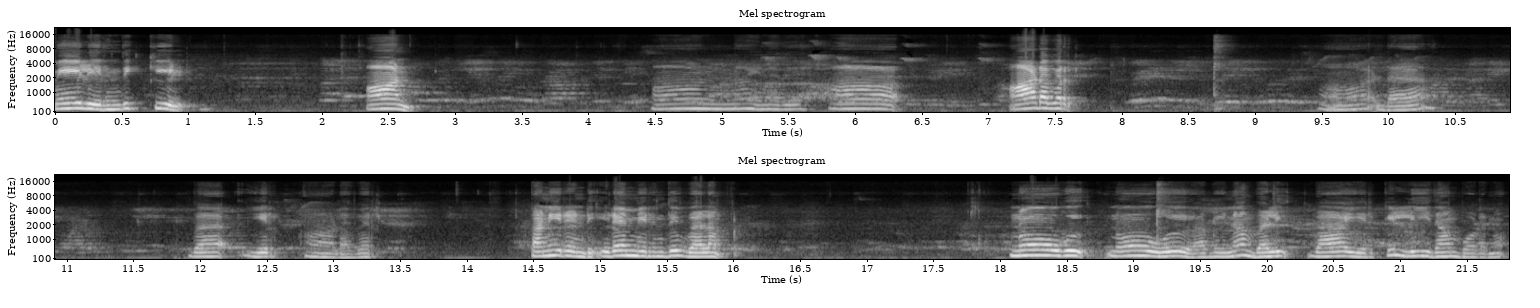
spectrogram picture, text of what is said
மேலிருந்து கீழ். ஆண். ஆண்னா என்னது? ஆ ஆடவர். ஆட வ இர் ஆடவர். பனிரெண்டு இடமிருந்து வளம் நோவு நோவு அப்படின்னா வலி வாயிற்கு லீ தான் போடணும்.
